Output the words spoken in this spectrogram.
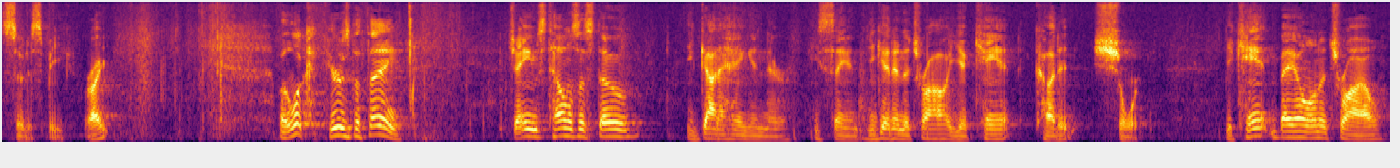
so to speak, right? But look, here's the thing. James tells us, though, you got to hang in there. He's saying, you get in a trial, you can't cut it short. You can't bail on a trial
